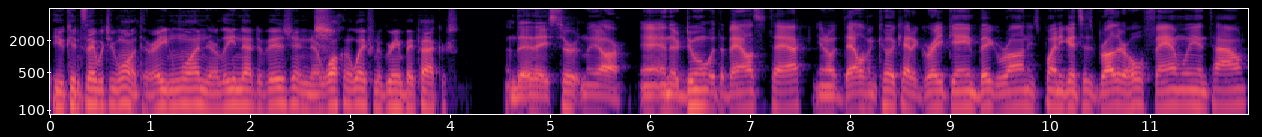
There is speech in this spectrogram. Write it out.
you can say what you want. They're eight and one. They're leading that division, and they're walking away from the Green Bay Packers. They, they certainly are, and, they're doing it with the balanced attack. You know, Dalvin Cook had a great game, big run. He's playing against his brother, whole family in town.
